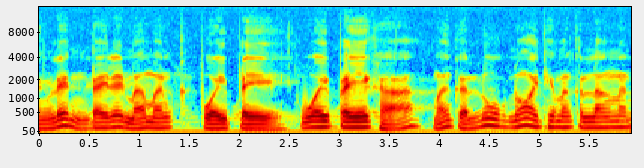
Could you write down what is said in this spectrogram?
งเล่นไปเล่นเหมือนมันป่วยเปรย์โวยเปลขา เหมือนกับลูกน้อยที่มันกำลังนั้น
